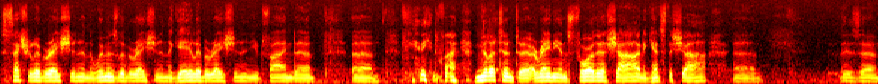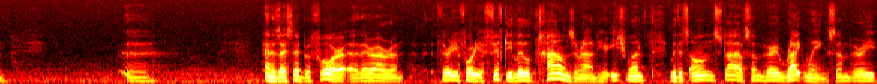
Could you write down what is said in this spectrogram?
sexual liberation and the women's liberation and the gay liberation, and you'd find uh, uh, militant uh, Iranians for the Shah and against the Shah. Uh, there's, um, uh, and as I said before, uh, there are um, 30 or 40 or 50 little towns around here, each one with its own style, some very right wing, some very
